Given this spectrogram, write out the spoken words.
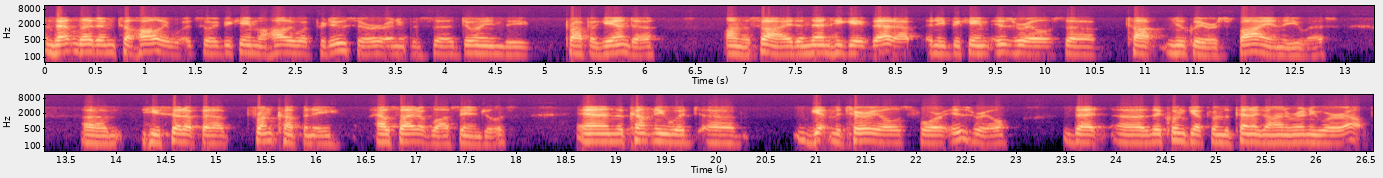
and that led him to Hollywood. So he became a Hollywood producer, and he was uh, doing the propaganda on the side. And then he gave that up, and he became Israel's uh, top nuclear spy in the U.S. Um, he set up a front company outside of Los Angeles and the company would uh, get materials for Israel that uh, they couldn't get from the Pentagon or anywhere else.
